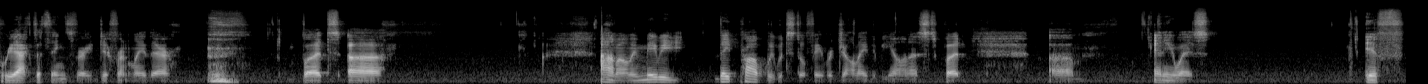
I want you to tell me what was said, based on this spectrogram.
react to things very differently there. but uh, I don't know. I mean, maybe they probably would still favor Johnny, to be honest. But, um, anyways, if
